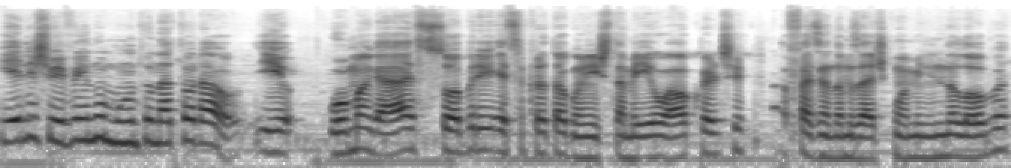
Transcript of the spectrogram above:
E eles vivem no mundo natural. E o mangá é sobre esse protagonista meio awkward, fazendo amizade com uma menina loba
